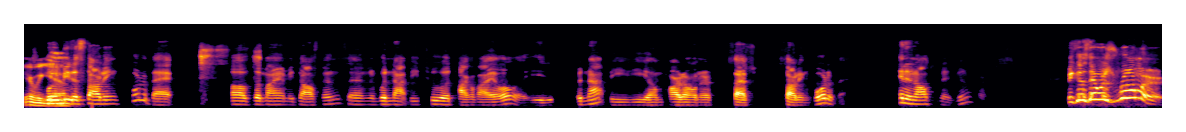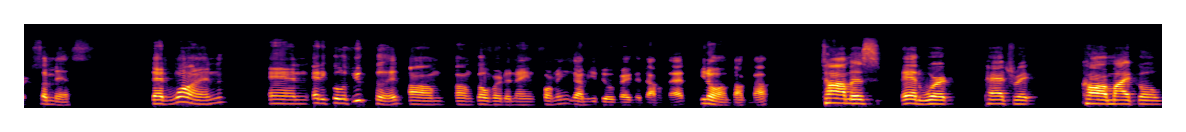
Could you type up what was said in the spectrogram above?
here we would go be the starting quarterback of the Miami Dolphins and would not be Tua Tagovailoa. He would not be the um, part owner slash starting quarterback in an alternate universe because there was rumors amiss that one and Eddie Cool, if you could um, um go over the names for me, um, you do a very good job of that. You know what I'm talking about. Thomas, Edward, Patrick, Carmichael,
